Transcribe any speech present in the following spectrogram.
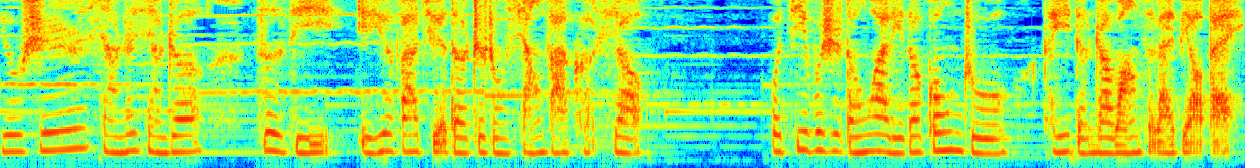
有时想着想着，自己也越发觉得这种想法可笑。我既不是童话里的公主，可以等着王子来表白；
